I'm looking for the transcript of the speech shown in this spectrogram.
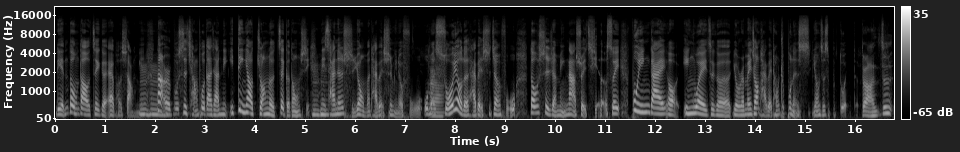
联动到这个 app 上面，嗯、那而不是强迫大家你一定要装了这个东西，嗯、你才能使用我们台北市民的服务。嗯、我们所有的台北市政服务都是人民纳税钱的，所以不应该哦，因为这个有人没装台北通就不能使用，这是不对的。对啊，就是。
